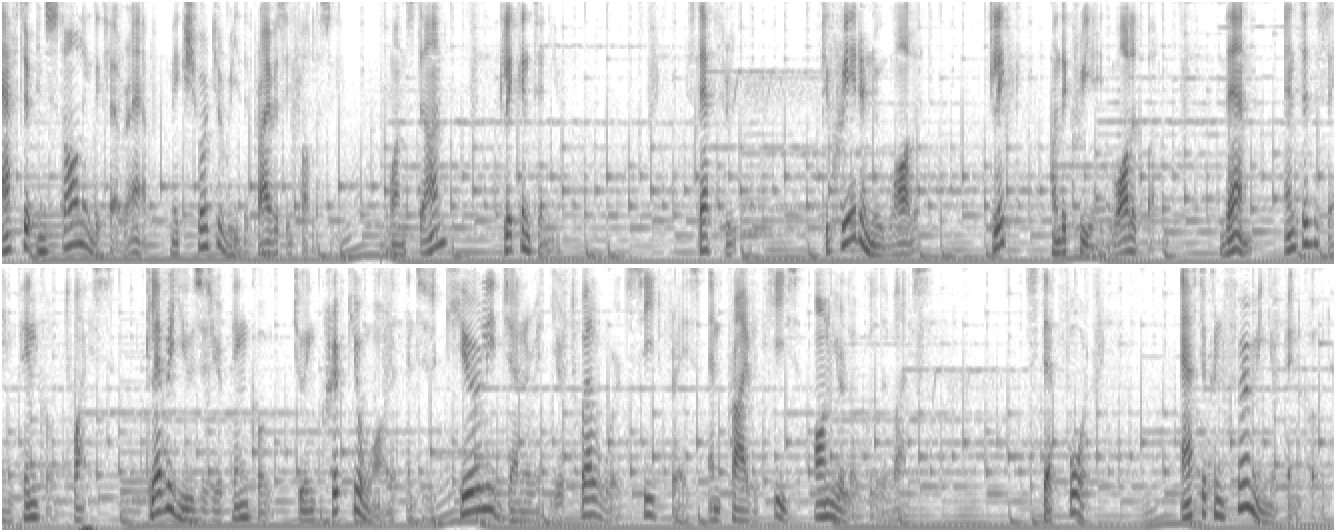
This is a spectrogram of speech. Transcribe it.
After installing the Klever app, make sure to read the privacy policy. Once done, click Continue. Step 3. To create a new wallet, click on the Create Wallet button. Then, enter the same PIN code twice. Klever uses your PIN code to encrypt your wallet and to securely generate your 12 word seed phrase and private keys on your local device. Step 4. After confirming your PIN code,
